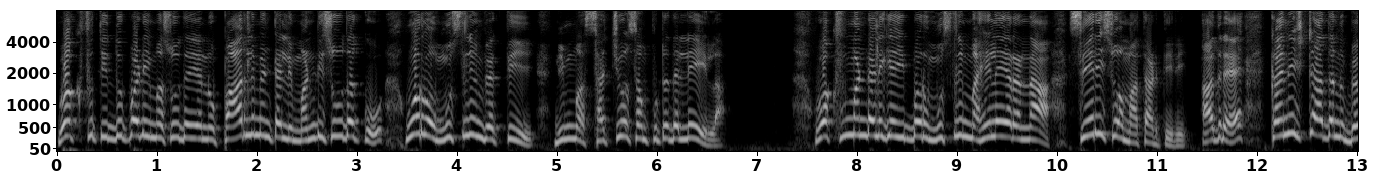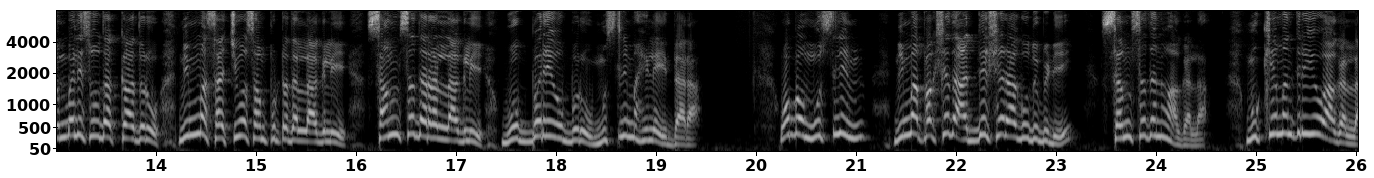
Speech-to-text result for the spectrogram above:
ವಕ್ಫ್ ತಿದ್ದುಪಡಿ ಮಸೂದೆಯನ್ನು ಪಾರ್ಲಿಮೆಂಟಲ್ಲಿ ಮಂಡಿಸುವುದಕ್ಕೂ ಓರ್ವ ಮುಸ್ಲಿಂ ವ್ಯಕ್ತಿ ನಿಮ್ಮ ಸಚಿವ ಸಂಪುಟದಲ್ಲೇ ಇಲ್ಲ. ವಕ್ಫ್ ಮಂಡಳಿಗೆ ಇಬ್ಬರು ಮುಸ್ಲಿಂ ಮಹಿಳೆಯರನ್ನ ಸೇರಿಸುವ ಮಾತಾಡ್ತೀರಿ. ಆದರೆ ಕನಿಷ್ಠ ಅದನ್ನು ಬೆಂಬಲಿಸುವುದಕ್ಕಾದರೂ ನಿಮ್ಮ ಸಚಿವ ಸಂಪುಟದಲ್ಲಾಗಲಿ, ಸಂಸದರಲ್ಲಾಗಲಿ ಒಬ್ಬರೇ ಒಬ್ಬರು ಮುಸ್ಲಿಂ ಮಹಿಳೆ ಇದ್ದಾರಾ? ಒಬ್ಬ ಮುಸ್ಲಿಂ ನಿಮ್ಮ ಪಕ್ಷದ ಅಧ್ಯಕ್ಷರಾಗುವುದು ಬಿಡಿ, ಸಂಸದನೂ ಆಗಲ್ಲ, ಮುಖ್ಯಮಂತ್ರಿಯೂ ಆಗಲ್ಲ,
